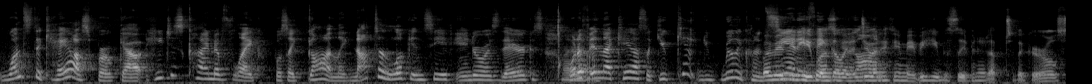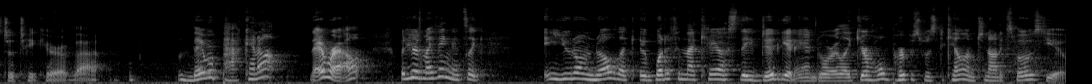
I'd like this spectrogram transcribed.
Once the chaos broke out, he just kind of like was like gone, like not to look and see if Andor was there. Because what if in that chaos, like you can't, you really couldn't But see maybe he wasn't going gonna do anything. Maybe he was leaving it up to the girls to take care of that. they were packing up. They were out. But here's my thing: it's like you don't know. Like, what if in that chaos they did get Andor? Like, your whole purpose was to kill him to not expose you.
